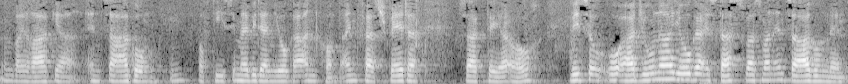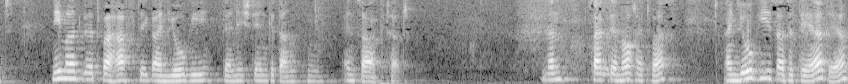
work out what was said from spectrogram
Vairagya, Entsagung, auf die es immer wieder im Yoga ankommt. Ein Vers später sagt er ja auch, wisse, O Arjuna, Yoga ist das, was man Entsagung nennt. Niemand wird wahrhaftig ein Yogi, der nicht den Gedanken entsagt hat. Und dann sagt er noch etwas. Ein Yogi ist also der, der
